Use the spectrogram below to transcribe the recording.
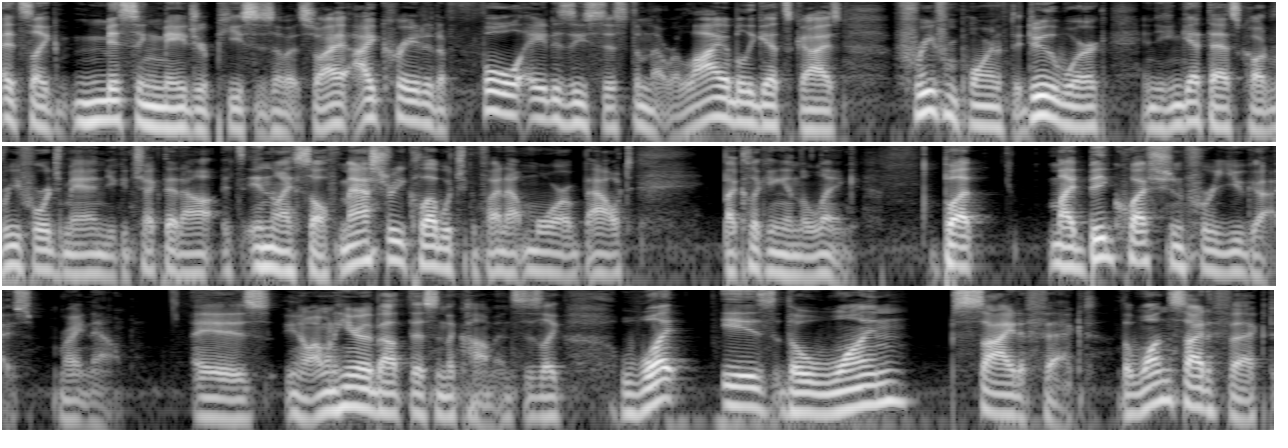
it's like missing major pieces of it. So I, I, created a full A to Z system that reliably gets guys free from porn if they do the work, and you can get that. It's called Reforge Man. You can check that out. It's in my Self Mastery Club, which you can find out more about by clicking in the link. But my big question for you guys right now is, you know, I want to hear about this in the comments. Is like, what is the one side effect, the one side effect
